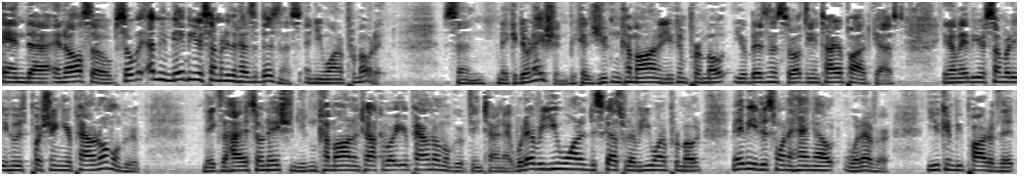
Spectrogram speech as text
And uh, and also, so I mean, maybe you're somebody that has a business and you want to promote it. Then make a donation because you can come on and you can promote your business throughout the entire podcast. You know, maybe you're somebody who's pushing your paranormal group. Make the highest donation. You can come on and talk about your paranormal group the entire night. Whatever you want to discuss, whatever you want to promote. Maybe you just want to hang out, whatever. You can be part of it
